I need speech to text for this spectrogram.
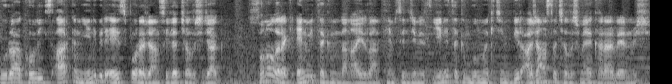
Burak Colix Ark'ın yeni bir e-spor ajansıyla çalışacak. Son olarak Envy takımından ayrılan temsilcimiz yeni takım bulmak için bir ajansla çalışmaya karar vermiş.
